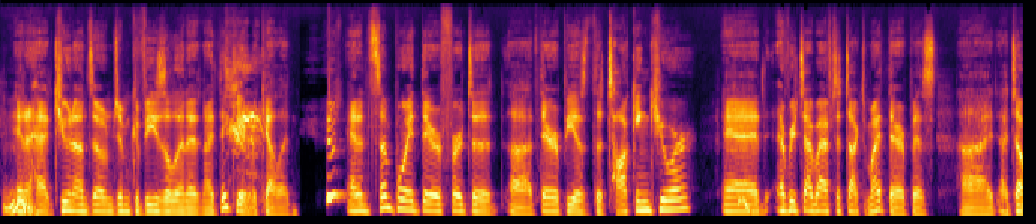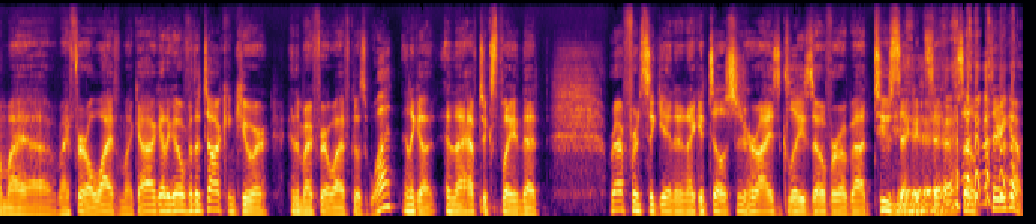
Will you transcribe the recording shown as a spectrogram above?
and it had QAnon's own Jim Caviezel in it, and I think Ian McKellen. and at some point, they referred to uh, therapy as the talking cure. And every time I have to talk to my therapist, uh, I, I, tell my uh, my feral wife, I'm like, oh, I got to go for the talking cure. And then my feral wife goes, "What?" And I go, and I have to explain that reference again, and I can tell her eyes glaze over about two seconds in. So there you go.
